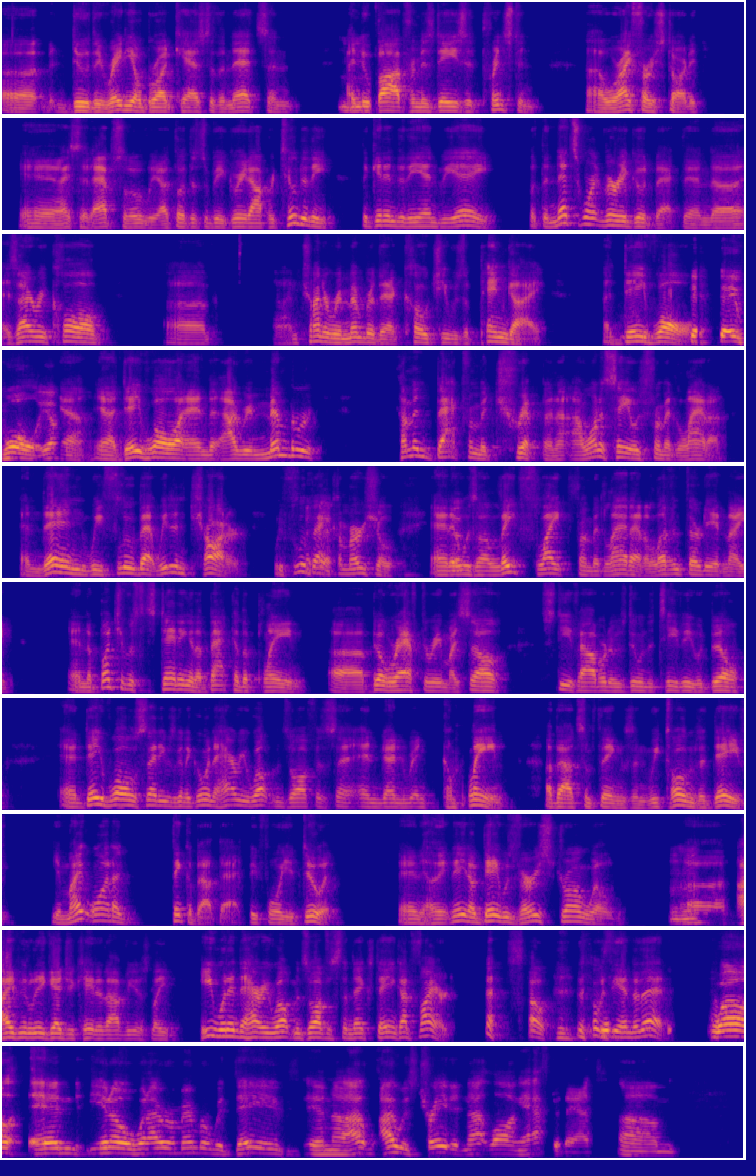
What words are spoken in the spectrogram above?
uh, do the radio broadcast of the Nets, and mm-hmm. I knew Bob from his days at Princeton, uh, where I first started. And I said, absolutely. I thought this would be a great opportunity to get into the NBA. But the Nets weren't very good back then. Uh, as I recall, uh, I'm trying to remember that coach. He was a Penn guy, uh, Dave Wohl. Dave Wohl, yep. Yeah, yeah, Dave Wohl. And I remember coming back from a trip, and I, I want to say it was from Atlanta. And then we flew back. We didn't charter. We flew back commercial, and it was a late flight from Atlanta at 11:30 at night. And a bunch of us standing in the back of the plane. Uh, Bill Raftery, myself, Steve Albert, who was doing the TV with Bill, and Dave Walls said he was going to go into Harry Weltman's office and, and and complain about some things. And we told him to Dave, you might want to think about that before you do it. And uh, you know, Dave was very strong-willed mm-hmm. uh, Ivy League educated, obviously. He went into Harry Weltman's office the next day and got fired. so that was the end of that. Well, and you know what I remember with Dave, and uh, I, I was traded not long after that. Um,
